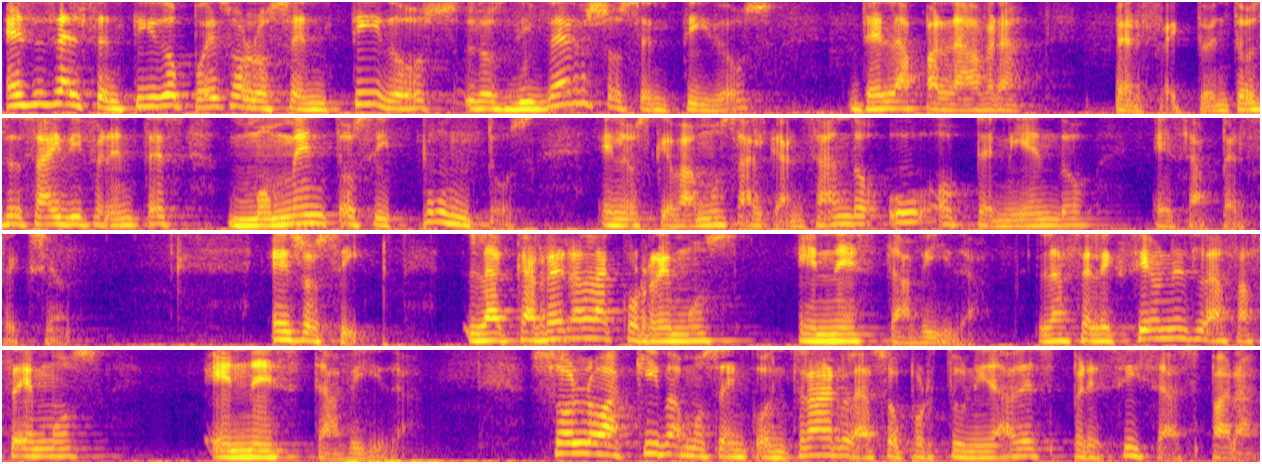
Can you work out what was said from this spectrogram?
Ese es el sentido, pues, o los sentidos, los diversos sentidos de la palabra perfecto. Entonces hay diferentes momentos y puntos en los que vamos alcanzando u obteniendo esa perfección. Eso sí, la carrera la corremos en esta vida. Las elecciones las hacemos en esta vida. Solo aquí vamos a encontrar las oportunidades precisas para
